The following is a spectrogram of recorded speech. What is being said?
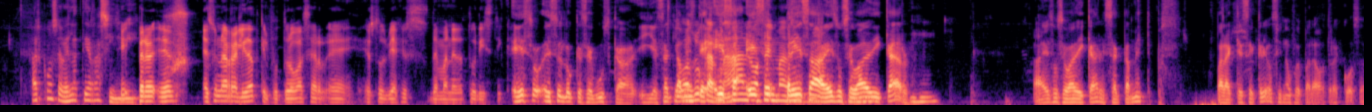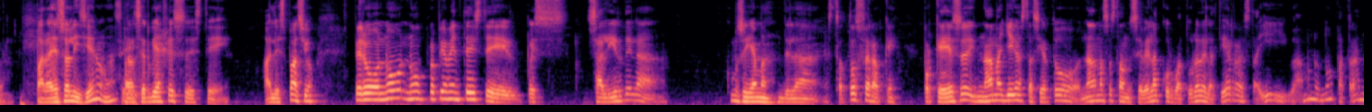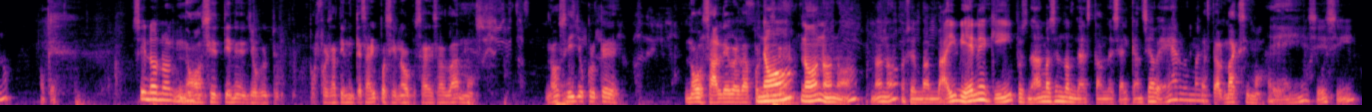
A ver cómo se ve la tierra sin mí. Pero es, es, una realidad que el futuro va a ser eh, estos viajes de manera turística. Eso, eso es lo que se busca. Y exactamente esa, esa empresa a eso se va a dedicar. A eso se va a dedicar, exactamente. Pues, ¿para qué se creó si no fue para otra cosa? Para eso le hicieron, ¿no? Para hacer viajes este, al espacio. Pero no, no propiamente, este, pues, salir de la, ¿cómo se llama? De la estratosfera o qué. Porque eso nada más llega hasta cierto, nada más hasta donde se ve la curvatura de la Tierra, hasta ahí, vámonos, ¿no? Para atrás, ¿no? Ok. Sí, no, no. No, sí tiene, yo, por fuerza tienen que salir, pues si no, pues a esas vamos. No, sí, yo creo que no sale, ¿verdad? no, no, no, no, no, no. O sea, va, y viene aquí, pues nada más en donde, hasta donde se alcance a ver, Hasta el máximo. Sí, sí, sí.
